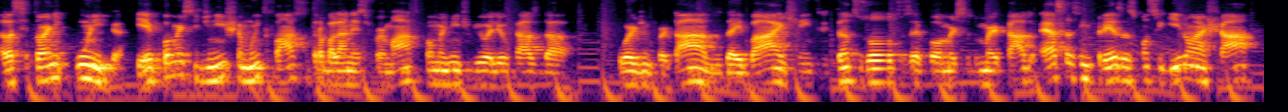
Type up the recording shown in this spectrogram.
ela se torne única. E e-commerce de nicho é muito fácil trabalhar nesse formato, como a gente viu ali o caso da Word Importados, da eBite, entre tantos outros e-commerce do mercado. Essas empresas conseguiram achar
